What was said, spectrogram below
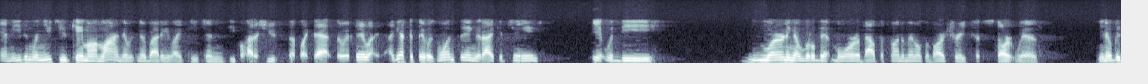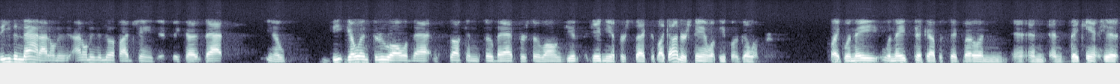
and even when YouTube came online, there was nobody like teaching people how to shoot and stuff like that. So if there, I guess if there was one thing that I could change, it would be learning a little bit more about the fundamentals of archery to start with. You know, but even that, I don't, I don't even know if I'd change it because that, you know, be, going through all of that and sucking so bad for so long give, gave me a perspective. Like I understand what people are going. Like when they when they pick up a stick bow and and and they can't hit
